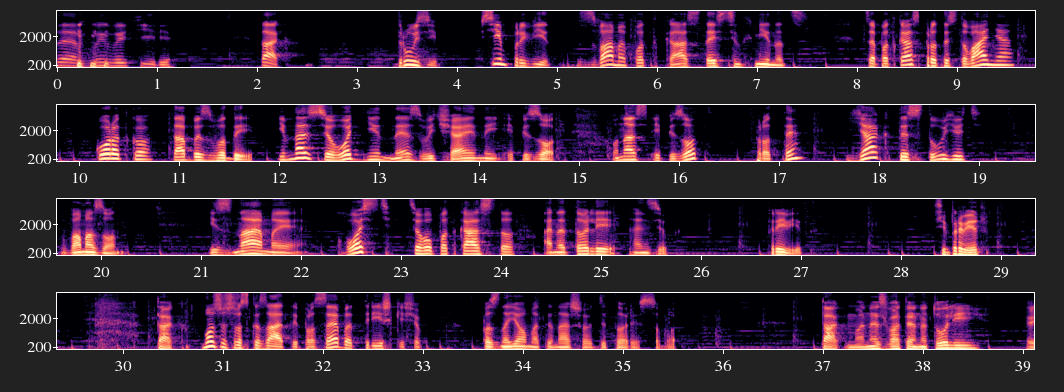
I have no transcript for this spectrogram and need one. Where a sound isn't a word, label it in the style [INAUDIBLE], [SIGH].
Все, ми в ефірі. Так, друзі, всім привіт! З вами подкаст Testing Minutes. Це подкаст про тестування коротко та без води. І в нас сьогодні незвичайний епізод. У нас епізод про те, як тестують в Amazon. І з нами гость цього подкасту Анатолій Ганзюк. Привіт. Всім привіт. Так. Можеш розказати про себе трішки, щоб познайомити нашу аудиторію з собою? Так, мене звати Анатолій.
